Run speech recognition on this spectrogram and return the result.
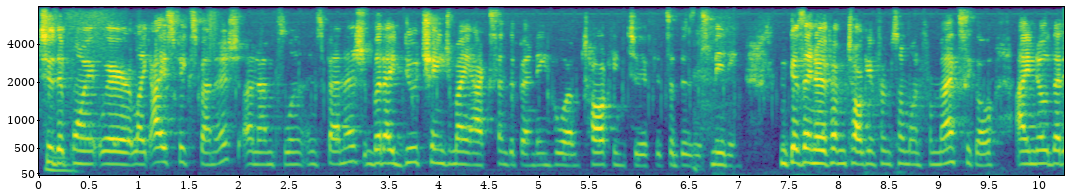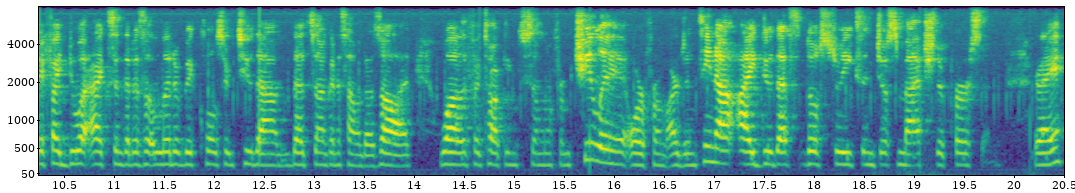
to the mm-hmm. point where like I speak Spanish and I'm fluent in Spanish, but I do change my accent depending who I'm talking to if it's a business meeting. Because I know if I'm talking from someone from Mexico, I know that if I do an accent that is a little bit closer to them, that's not going to sound as odd. While if I'm talking to someone from Chile or from Argentina, I do that those tweaks and just match the person right?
